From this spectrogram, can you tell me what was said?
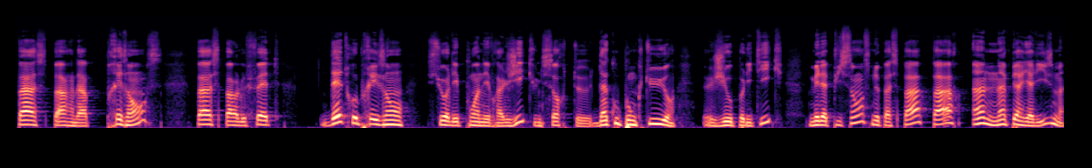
passe par la présence, passe par le fait d'être présent sur les points névralgiques, une sorte d'acupuncture géopolitique, mais la puissance ne passe pas par un impérialisme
